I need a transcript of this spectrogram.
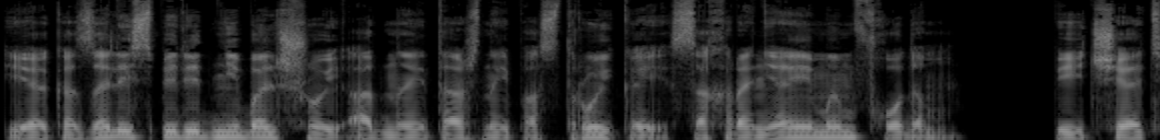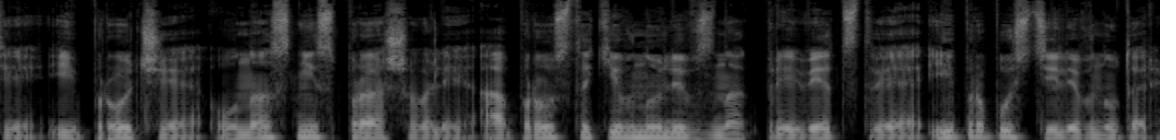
и оказались перед небольшой одноэтажной постройкой с охраняемым входом. Печати и прочее у нас не спрашивали, а просто кивнули в знак приветствия и пропустили внутрь.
